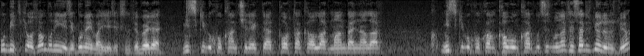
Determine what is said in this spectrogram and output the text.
Bu bitki o zaman bunu yiyecek, bu meyveyi yiyeceksiniz diyor. Böyle mis gibi kokan çilekler, portakallar, mandalinalar, mis gibi kokan kavun, karpuz siz bunlar tesadüf diyordunuz diyor.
